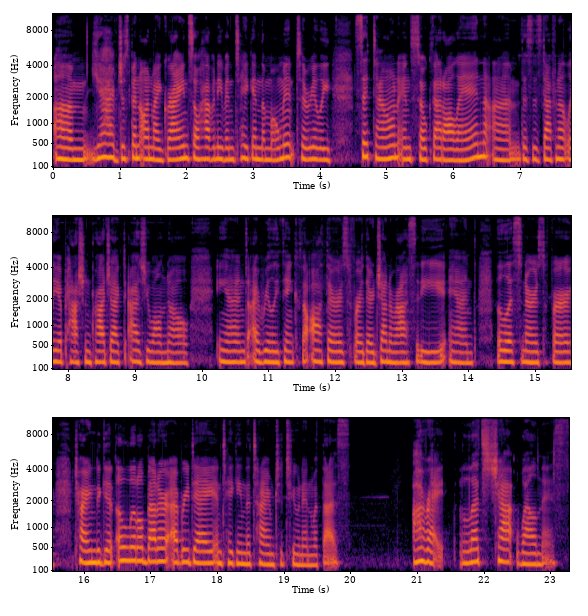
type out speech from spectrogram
um, yeah, I've just been on my grind, so haven't even taken the moment to really sit down and soak that all in. Um, this is definitely a passion project, as you all know. And I really thank the authors for their generosity and the listeners for trying to get a little better every day and taking the time to tune in with us. All right, let's chat wellness.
